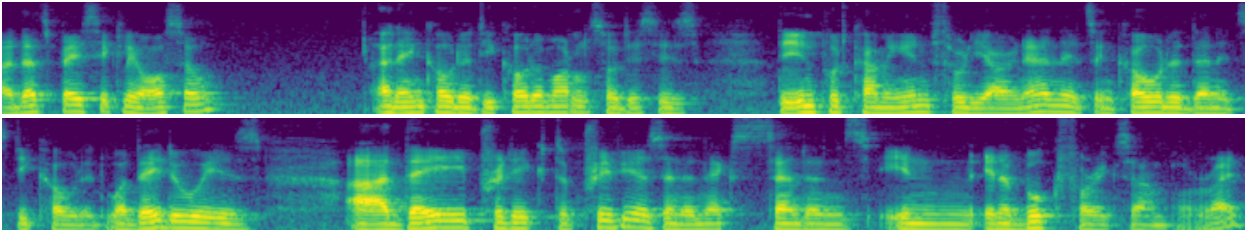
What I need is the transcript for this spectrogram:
uh, that's basically also an encoder decoder model. So this is the input coming in through the RNN, it's encoded, then it's decoded. What they do is uh, they predict the previous and the next sentence in, in a book, for example, right?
